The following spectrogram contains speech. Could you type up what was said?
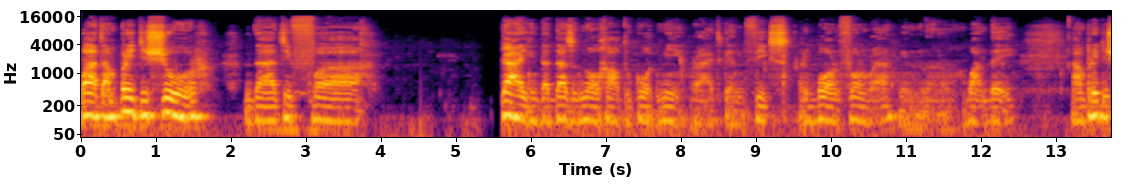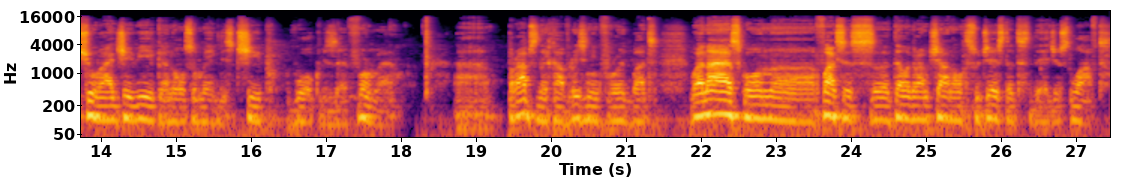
but i'm pretty sure that if uh, guy that doesn't know how to code me right can fix reborn firmware in uh, one day i'm pretty sure IJV can also make this chip work with the firmware. Uh, perhaps they have reasoning for it but when i asked on uh, fox's uh, telegram channel suggested they just laughed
